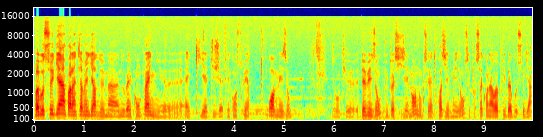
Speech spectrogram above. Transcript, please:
Babo Seguin, par l'intermédiaire de ma nouvelle compagne, euh, qui a déjà fait construire trois maisons, donc euh, deux maisons plus précisément, donc c'est la troisième maison, c'est pour ça qu'on a repris Babo Seguin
